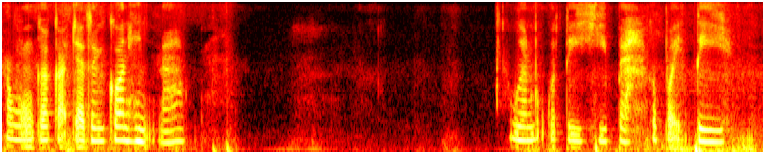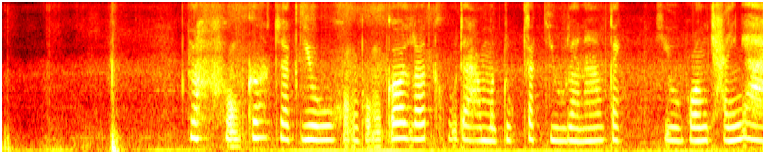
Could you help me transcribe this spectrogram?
ครับผมก็กะจะซื้อก้อนหินนะครับเพื่อนผมก็ตีคีบไปก็ปล่อยตี แล้วผมก็สกิลของผมก็ลดคูดาวหมดทุกสกิลแล้วนะแต่สกิลพร้อมใช้งา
